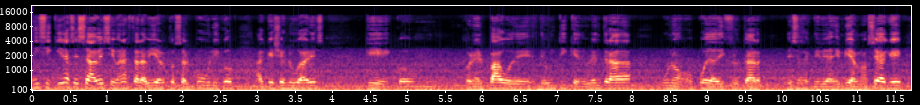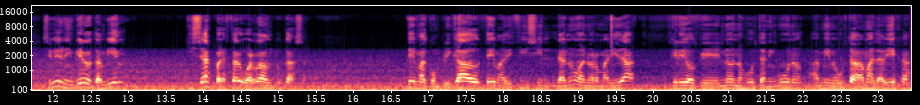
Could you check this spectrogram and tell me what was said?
ni siquiera se sabe si van a estar abiertos al público aquellos lugares que con, el pago de, un ticket, de una entrada, uno pueda disfrutar de esas actividades de invierno. O sea que si viene invierno también, quizás para estar guardado en tu casa. Tema complicado, tema difícil, la nueva normalidad creo que no nos gusta ninguno. A mí me gustaba más la vieja.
